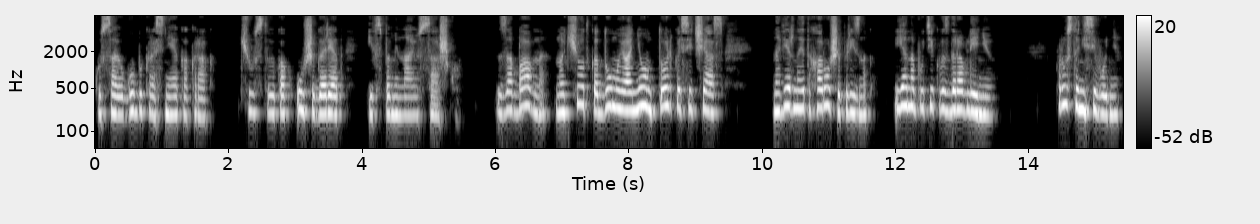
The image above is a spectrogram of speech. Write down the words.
Кусаю губы, краснея как рак. Чувствую, как уши горят, и вспоминаю Сашку. Забавно, но четко думаю о нем только сейчас. Наверное, это хороший признак. Я на пути к выздоровлению. Просто не сегодня.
